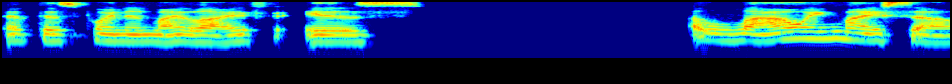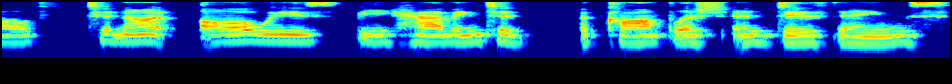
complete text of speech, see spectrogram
at this point in my life is allowing myself to not always be having to accomplish and do things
